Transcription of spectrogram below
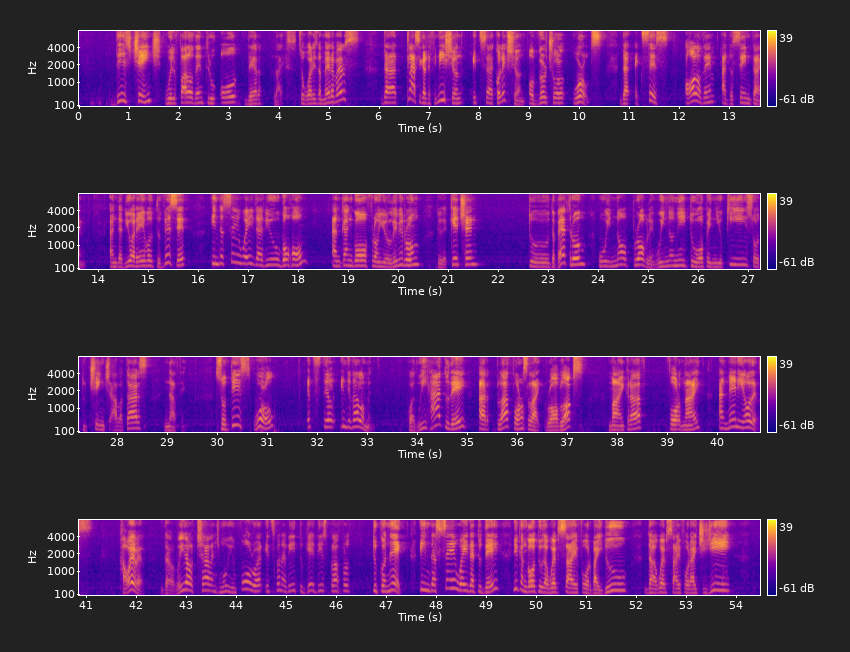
This change will follow them through all their lives. So what is the metaverse? The classical definition, it's a collection of virtual worlds that exist, all of them at the same time, and that you are able to visit in the same way that you go home and can go from your living room to the kitchen to the bedroom with no problem. We no need to open new keys or to change avatars, nothing. So this world, it's still in development. What we have today are platforms like Roblox, Minecraft, Fortnite, and many others. However, the real challenge moving forward is going to be to get these platforms to connect in the same way that today you can go to the website for Baidu, the website for IGG,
